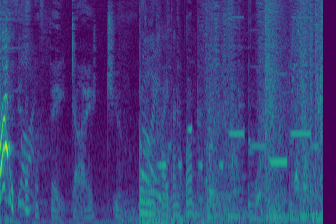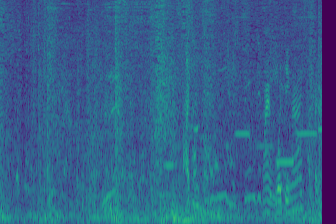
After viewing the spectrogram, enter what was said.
ว้าย A fate I choose. มีใครกันป้อมสายข้างสองไม่งวัวจริงนะไอ้สัตว์ไปไหน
